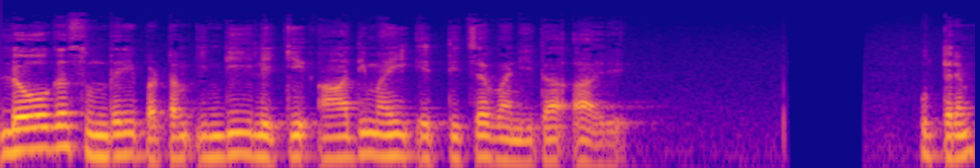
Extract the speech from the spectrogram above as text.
ലോക സുന്ദരി പട്ടം ഇന്ത്യയിലേക്ക് ആദ്യമായി എത്തിച്ച വനിത ആര്? ഉത്തരം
